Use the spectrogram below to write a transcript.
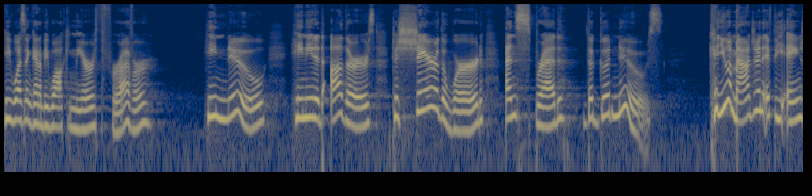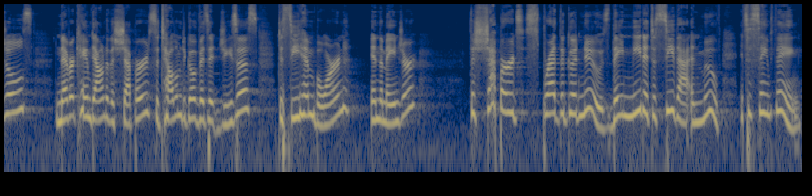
he wasn't going to be walking the earth forever. He knew he needed others to share the word and spread the good news. Can you imagine if the angels never came down to the shepherds to tell them to go visit Jesus, to see him born in the manger? The shepherds spread the good news. They needed to see that and move. It's the same thing.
